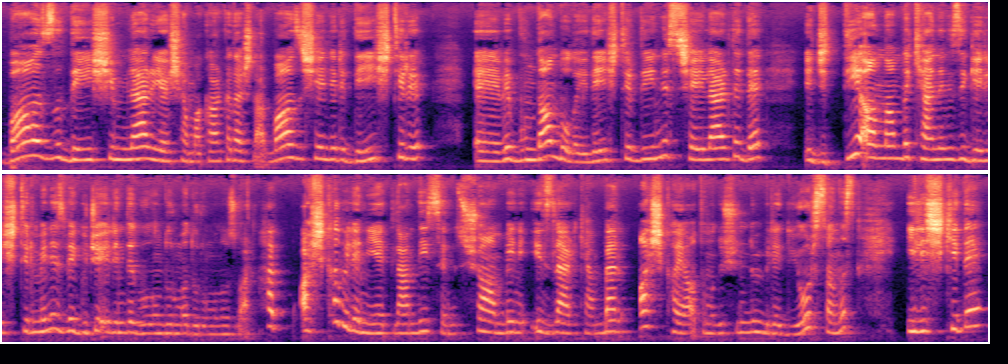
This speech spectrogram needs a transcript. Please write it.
bazı değişimler yaşamak arkadaşlar. Bazı şeyleri değiştirip e, ve bundan dolayı değiştirdiğiniz şeylerde de e, ciddi anlamda kendinizi geliştirmeniz ve gücü elinde bulundurma durumunuz var. Ha, aşka bile niyetlendiyseniz şu an beni izlerken ben aşk hayatımı düşündüm bile diyorsanız ilişkide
